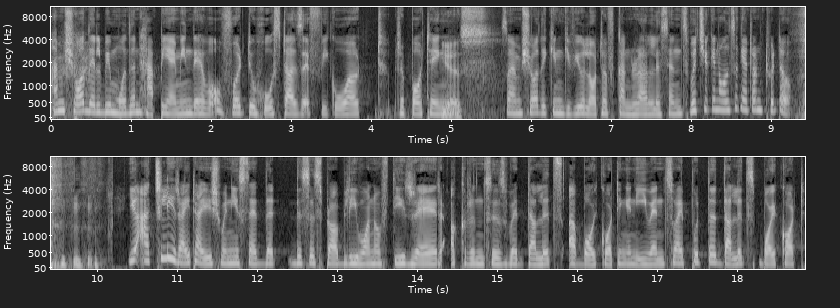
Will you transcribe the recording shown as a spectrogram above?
I'm sure they'll be more than happy. I mean, they have offered to host us if we go out reporting. Yes. So I'm sure they can give you a lot of Kannada lessons, which you can also get on Twitter. You're actually right, Ayush, when you said that this is probably one of the rare occurrences where Dalits are boycotting an event. So I put the Dalits boycott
